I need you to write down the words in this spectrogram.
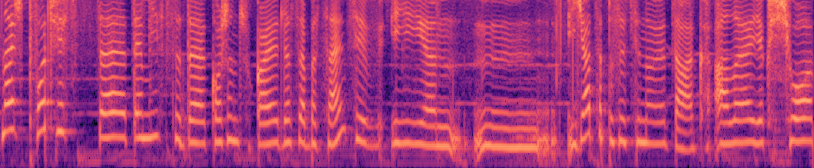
Знаєш, творчість це те місце, де кожен шукає для себе сенсів, і я це позиціоную так. Але якщо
